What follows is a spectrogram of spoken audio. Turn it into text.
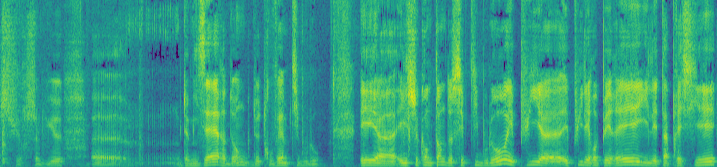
sur ce lieu euh, de misère, donc de trouver un petit boulot. Et, euh, il se contente de ces petits boulots, et puis euh, et puis il est repéré, il est apprécié,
